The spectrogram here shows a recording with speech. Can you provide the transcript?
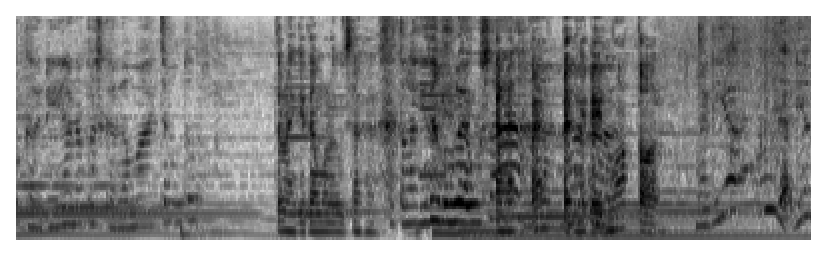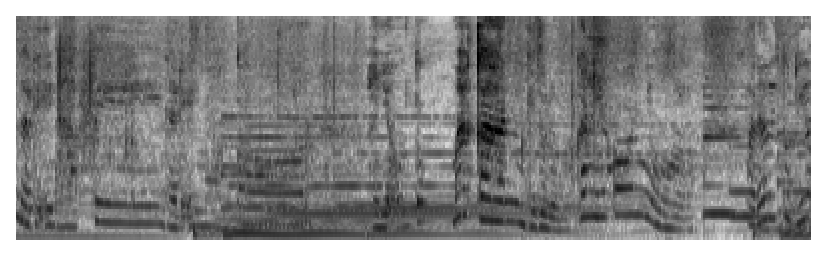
pegadaian apa segala macam tuh. Setelah kita mulai usaha. Setelah kita mulai usaha. Anak pepet ngedain Heeh. motor. Nah dia enggak dia gadein HP gadein motor. Hanya untuk makan gitu loh. Kan dia konyol. Padahal itu dia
